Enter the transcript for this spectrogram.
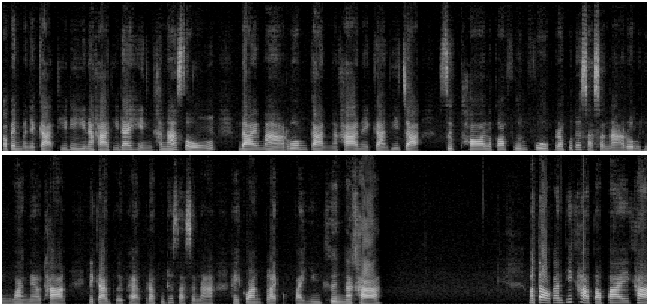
ก็เป็นบรรยากาศที่ดีนะคะ ที่ได้เห็นคณะสงฆ์ได้มาร่วมกันนะคะ ในการที่จะสืบทอดแล้วก็ฟื้นฟูพระพุทธศาสนารวมไปถึงวางแนวทาง ในการเผยแผ่พระพุทธศาสนาให้กว้างไกลออกไปยิ่งขึ้นนะคะ มาต่อกันที่ข่าวต่อไปค่ะ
